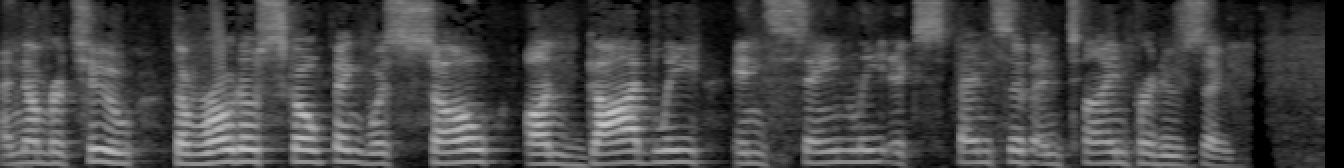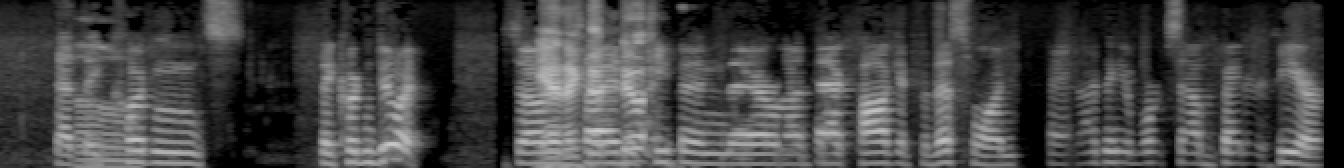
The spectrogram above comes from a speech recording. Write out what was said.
and number two, the rotoscoping was so ungodly, insanely expensive and time producing that they Oh. couldn't they couldn't do it. So Yeah, they they couldn't decided to it. keep it in their uh, back pocket for this one, and I think it works out better here.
